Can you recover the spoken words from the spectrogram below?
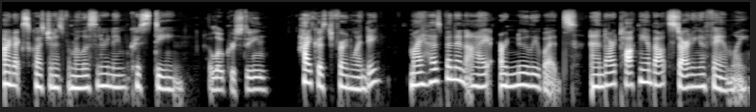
Our next question is from a listener named Christine. Hello, Christine. Hi, Christopher and Wendy. My husband and I are newlyweds and are talking about starting a family.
